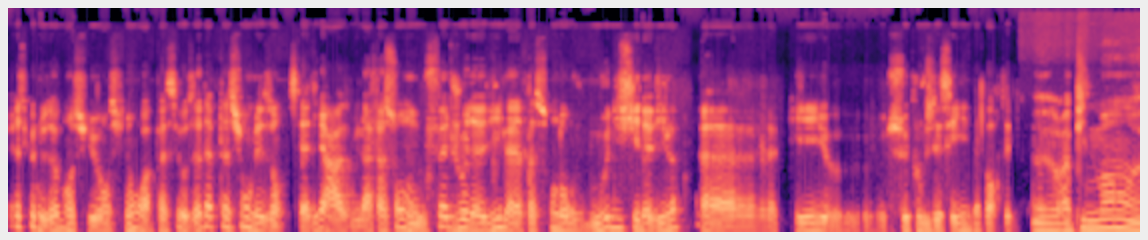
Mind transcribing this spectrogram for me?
Qu'est-ce que nous avons en suivant Sinon, on va passer aux adaptations maison, c'est-à-dire la façon dont vous faites jouer la ville, la façon dont vous modifiez la ville euh, et euh, ce que vous essayez d'apporter. Euh, rapidement,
